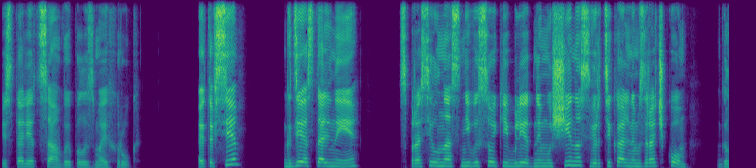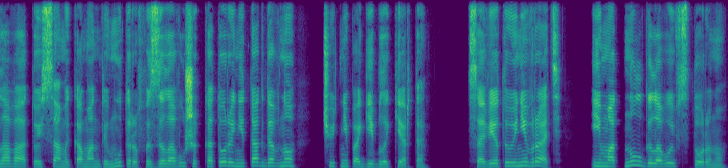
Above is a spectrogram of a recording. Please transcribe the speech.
Пистолет сам выпал из моих рук. «Это все? Где остальные?» Спросил нас невысокий бледный мужчина с вертикальным зрачком, глава той самой команды муторов, из-за ловушек которой не так давно чуть не погибла Керта. «Советую не врать», и мотнул головой в сторону.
